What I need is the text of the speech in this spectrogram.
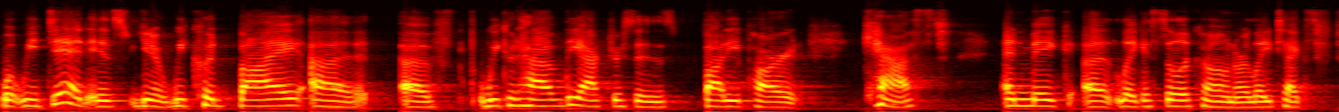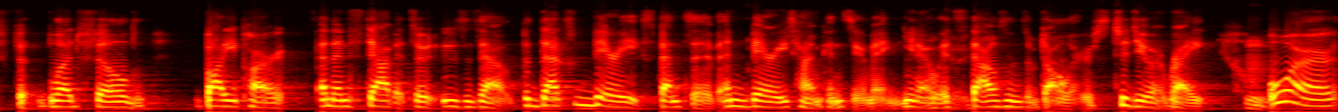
what we did is you know we could buy uh, of we could have the actress's body part cast and make a, like a silicone or latex f- blood filled body part and then stab it so it oozes out. But that's very expensive and very time consuming you know it's thousands of dollars to do it right. Hmm. Or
